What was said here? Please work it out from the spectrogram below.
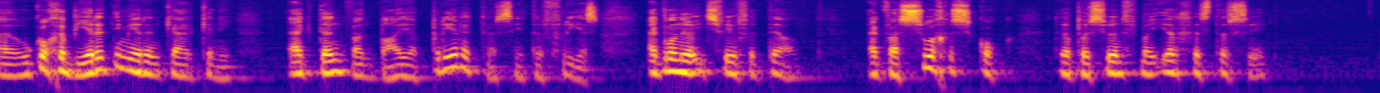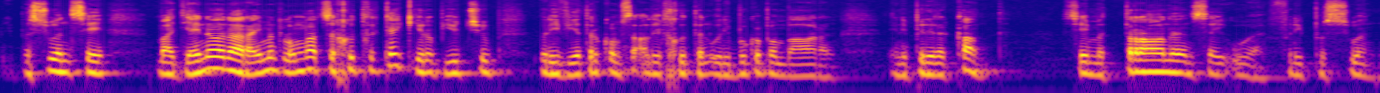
uh, hoekom gebeur dit nie meer in kerke nie? Ek dink want baie predikers het 'n vrees. Ek wil nou iets vir jou vertel. Ek was so geskok toe 'n persoon vir my eergister sê die persoon sê maar jy nou na Raymond Lombard se goed gekyk hier op YouTube oor die wederkomste al die goed en oor die boek Openbaring? En die predikant sê met trane in sy oë vir die persoon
